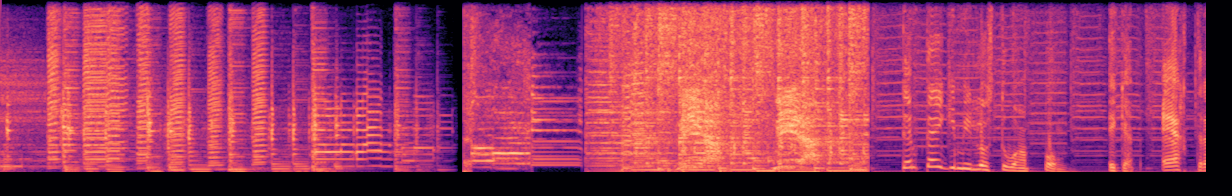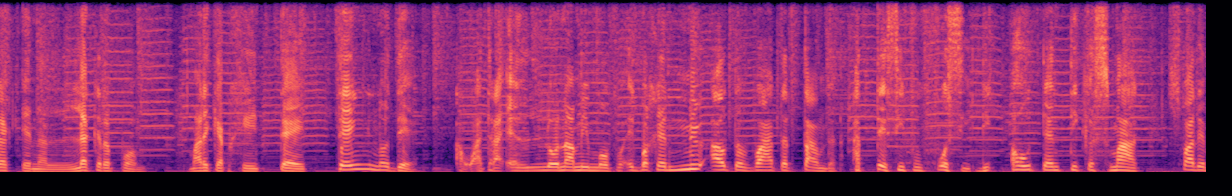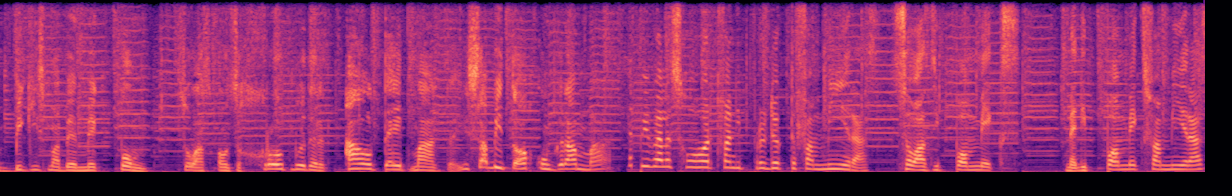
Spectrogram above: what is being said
Temtegi mi los toe pom. Ik heb echt trek in een lekkere pom. Maar ik heb geen tijd. Ting no de. Awatra elona mi mofo. Ik begin nu al te watertanden. Atesi fufosi. Die authentieke smaak. Zwa de biggies maar bij mek. Zoals onze grootmoeder het altijd maakte. Je sabi toch, een grandma? Heb je wel eens gehoord van die producten van Mira's? Zoals die pommix. Met die pommix van Mira's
